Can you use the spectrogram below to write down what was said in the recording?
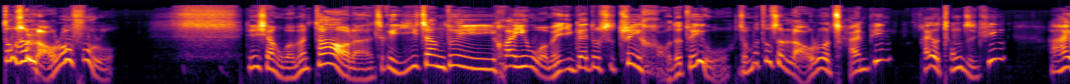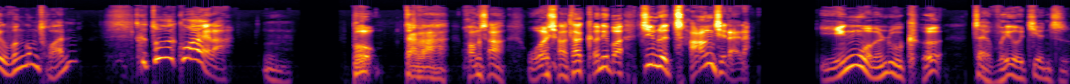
都是老弱妇孺。你想，我们到了这个仪仗队欢迎我们，应该都是最好的队伍，怎么都是老弱残兵？还有童子军啊，还有文工团，这个多怪了。嗯，不，大王皇上，我想他肯定把精锐藏起来了，引我们入壳，再围而歼之。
